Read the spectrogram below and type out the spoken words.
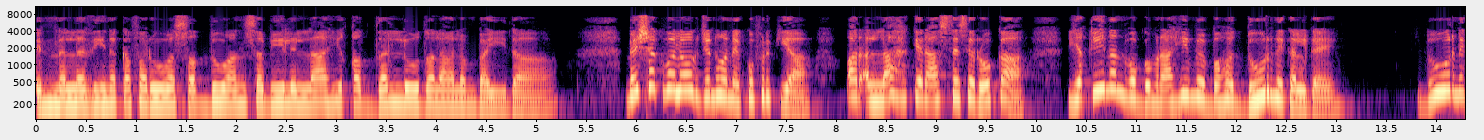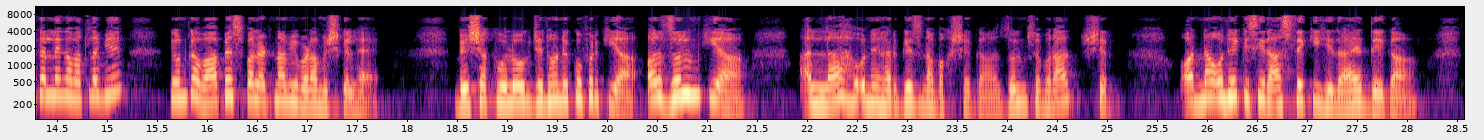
ان الذين كفروا وصدوا عن سبيل الله قد ضلوا ضلالا بعيدا۔ بے شک وہ لوگ جنہوں نے کفر کیا اور اللہ کے راستے سے روکا، یقیناً وہ گمراہی میں بہت دور نکل گئے۔ دور نکلنے کا مطلب یہ کہ ان کا واپس پلٹنا بھی بڑا مشکل ہے۔ بے شک وہ لوگ جنہوں نے کفر کیا اور ظلم کیا، اللہ انہیں ہرگز نہ بخشے گا۔ ظلم سے مراد شرک اور نہ انہیں کسی راستے کی ہدایت دے گا۔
